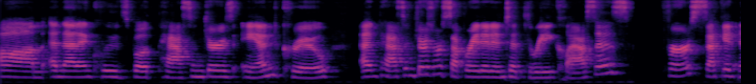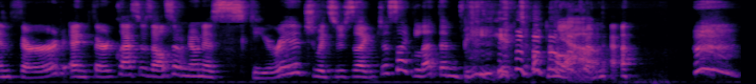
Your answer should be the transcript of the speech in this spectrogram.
um and that includes both passengers and crew and passengers were separated into three classes first second and third and third class was also known as steerage which is like just like let them be Yeah. them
